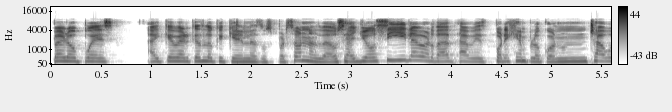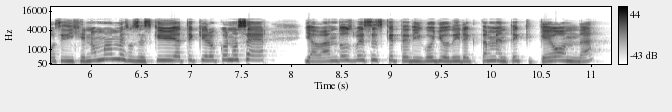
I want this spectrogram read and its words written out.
pero pues hay que ver qué es lo que quieren las dos personas, ¿verdad? O sea, yo sí, la verdad, a veces, por ejemplo, con un chavo sí dije, no mames, o sea, es que yo ya te quiero conocer, ya van dos veces que te digo yo directamente que qué onda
